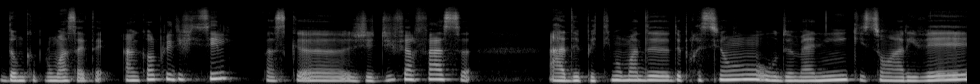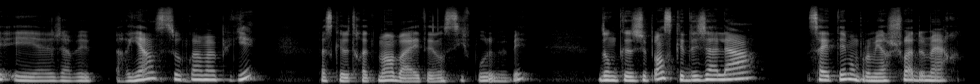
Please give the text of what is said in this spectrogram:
Donc pour moi, ça a été encore plus difficile parce que j'ai dû faire face à des petits moments de dépression ou de manie qui sont arrivés et euh, j'avais rien sur quoi m'appuyer parce que le traitement bah, était nocif pour le bébé. Donc je pense que déjà là, ça a été mon premier choix de mère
